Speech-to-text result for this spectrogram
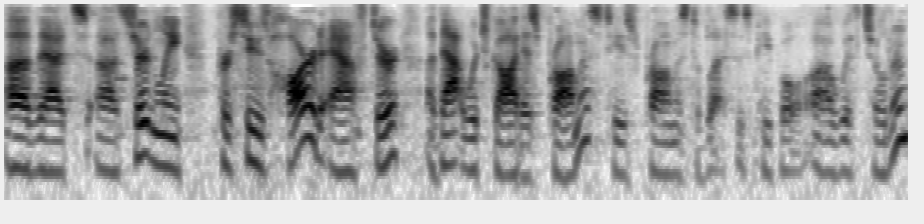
uh, that certainly pursues hard after that which God has promised. He's promised to bless his people uh, with children.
